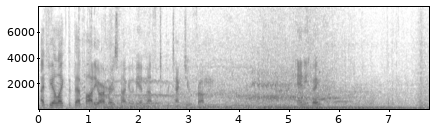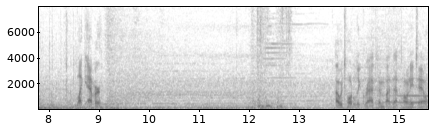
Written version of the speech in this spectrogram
I feel like that that body armor is not going to be enough to protect you from anything. Like ever. I would totally grab him by that ponytail.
